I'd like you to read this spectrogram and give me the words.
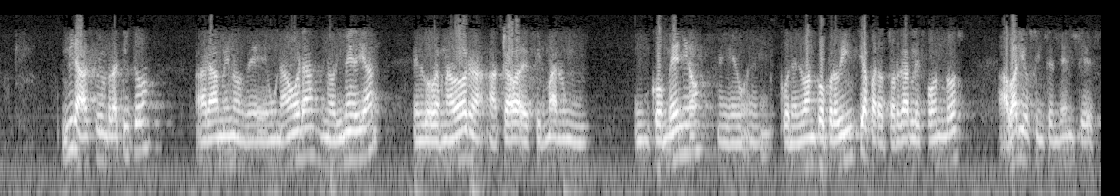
Mira, hace un ratito, hará menos de una hora, una hora y media, el gobernador acaba de firmar un, convenio eh, con el Banco Provincia para otorgarle fondos a varios intendentes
